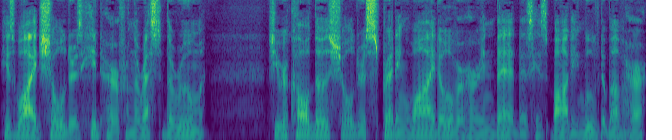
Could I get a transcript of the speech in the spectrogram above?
His wide shoulders hid her from the rest of the room. She recalled those shoulders spreading wide over her in bed as his body moved above her.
